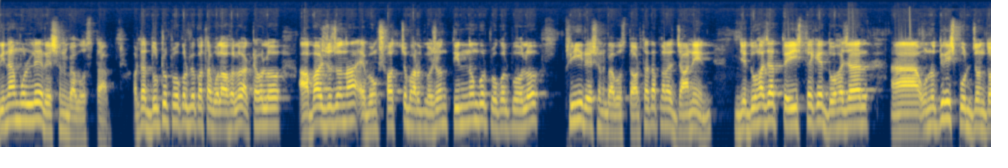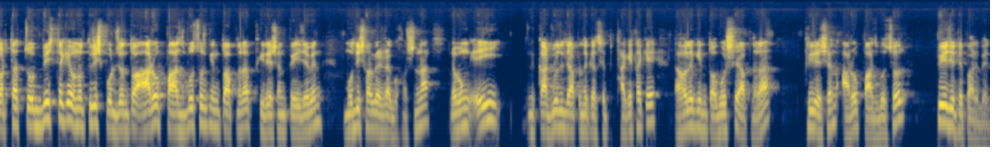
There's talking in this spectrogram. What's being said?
বিনামূল্যে রেশন ব্যবস্থা। অর্থাৎ দুটো প্রকল্পের কথা বলা হলো, একটা হলো আবাস যোজনা এবং স্বচ্ছ ভারত মিশন। তিন নম্বর প্রকল্প হলো ফ্রি রেশন ব্যবস্থা। অর্থাৎ আপনারা জানেন যে দু হাজার তেইশ থেকে দু উনত্রিশ পর্যন্ত, অর্থাৎ চব্বিশ থেকে উনত্রিশ পর্যন্ত আরও পাঁচ বছর কিন্তু আপনারা ফ্রি রেশন পেয়ে যাবেন মোদী সরকার এটা ঘোষণা। এবং এই কার্ডগুলো যদি আপনাদের কাছে থাকে থাকে, তাহলে কিন্তু অবশ্যই আপনারা ফ্রি রেশন আরও পাঁচ বছর পেয়ে যেতে পারবেন।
